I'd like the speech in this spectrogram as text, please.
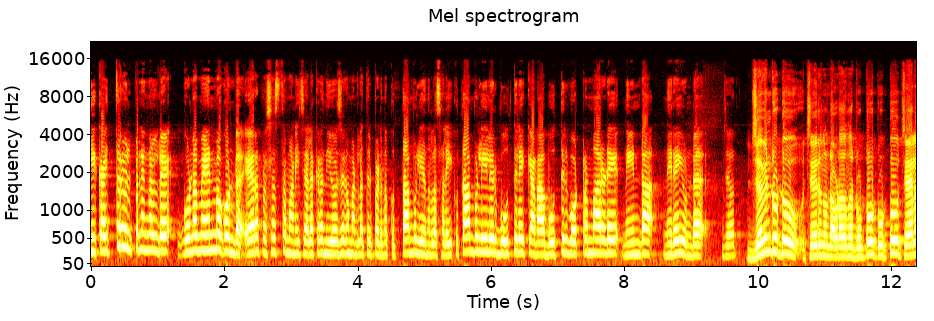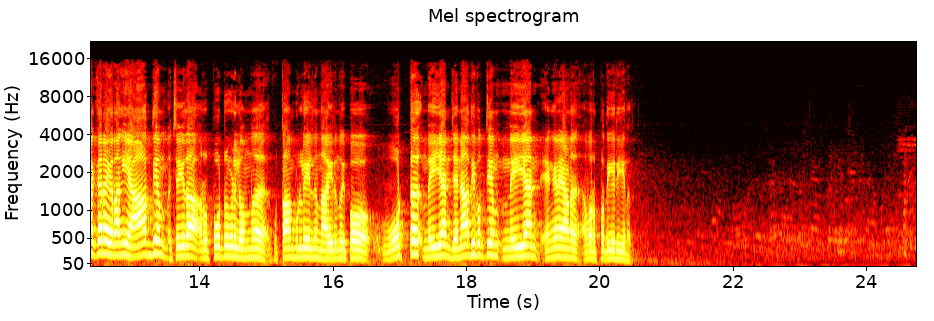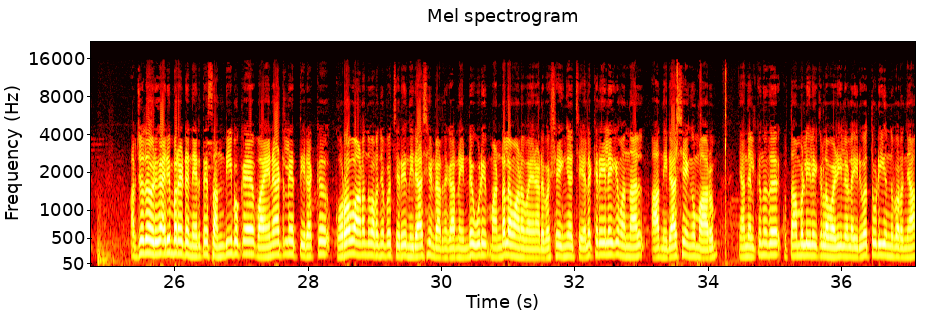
ഈ കൈത്തറി ഉൽപ്പന്നങ്ങളുടെ ഗുണമേന്മ കൊണ്ട് ഏറെ പ്രശസ്തമാണ് ഈ ചലക്കര നിയോജക മണ്ഡലത്തിൽപ്പെടുന്ന കുത്താമ്പുള്ളി എന്നുള്ള സ്ഥലം. ഈ കുത്താമ്പുള്ളിയിൽ ഒരു ബൂത്തിലേക്കാണ് ആ ബൂത്തിൽ വോട്ടർമാരുടെ നീണ്ട നിരയുണ്ട്. ജവിൻ ടുട്ടു ചേരുന്നുണ്ട്. അവിടെ നിന്ന് ടുട്ടു ടുട്ടു ചേലക്കര ഇറങ്ങി ആദ്യം ചെയ്ത റിപ്പോർട്ടുകളിൽ ഒന്ന് കുത്താമ്പുള്ളിയിൽ നിന്നായിരുന്നു. ഇപ്പോ വോട്ട് നെയ്യാൻ ജനാധിപത്യം നെയ്യാൻ എങ്ങനെയാണ് അവർ പ്രതികരിക്കുന്നത്? അബ്ജോദ ഒരു കാര്യം പറയട്ടെ. നേരത്തെ സന്ദീപൊക്കെ വയനാട്ടിലെ തിരക്ക് കുറവാണെന്ന് പറഞ്ഞപ്പോൾ ചെറിയ നിരാശയുണ്ടായിരുന്നു. കാരണം എന്റെ കൂടി മണ്ഡലമാണ് വയനാട്. പക്ഷേ ഇങ്ങ് ചേലക്കരയിലേക്ക് വന്നാൽ ആ നിരാശ അങ്ങ് മാറും. ഞാൻ നിൽക്കുന്നത് കുത്താമ്പള്ളിയിലേക്കുള്ള വഴിയിലുള്ള ഇരുപത്തൊടി എന്ന് പറഞ്ഞ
